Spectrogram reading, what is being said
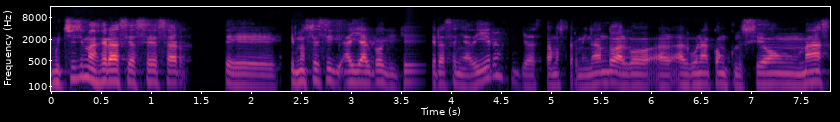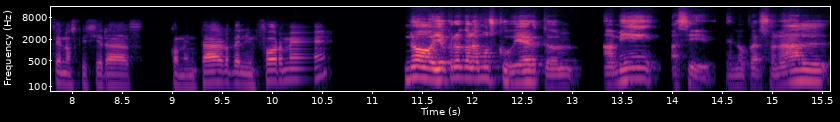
Muchísimas gracias, César. Eh, no sé si hay algo que quieras añadir, ya estamos terminando, algo, alguna conclusión más que nos quisieras comentar del informe. No, yo creo que lo hemos cubierto. A mí, así, en lo personal,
